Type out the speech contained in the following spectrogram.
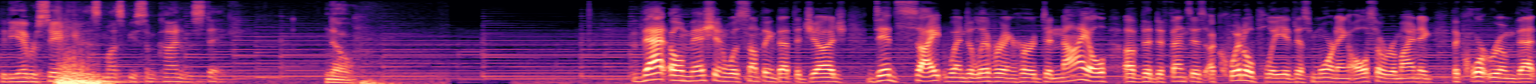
Did he ever say to you, this must be some kind of mistake? No. That omission was something that the judge did cite when delivering her denial of the defense's acquittal plea this morning, also reminding the courtroom that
